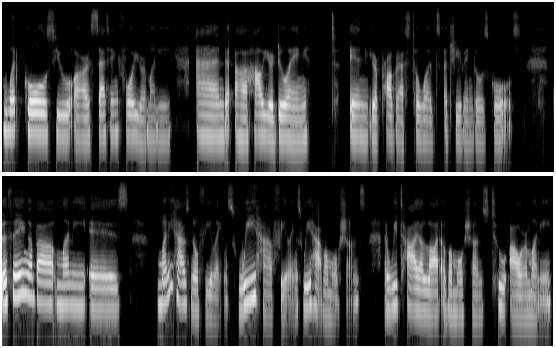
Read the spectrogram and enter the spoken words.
what goals you are setting for your money and uh, how you're doing in your progress towards achieving those goals. The thing about money is money has no feelings. We have feelings, we have emotions, and we tie a lot of emotions to our money.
